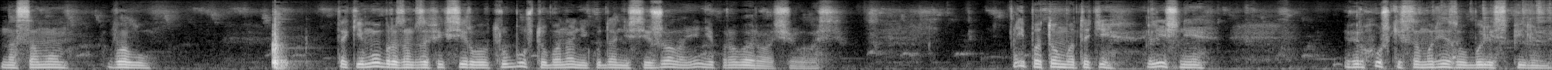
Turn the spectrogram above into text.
на самом валу. Таким образом зафиксировав трубу, чтобы она никуда не съезжала и не проворачивалась. И потом вот эти лишние верхушки саморезов были спилены.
